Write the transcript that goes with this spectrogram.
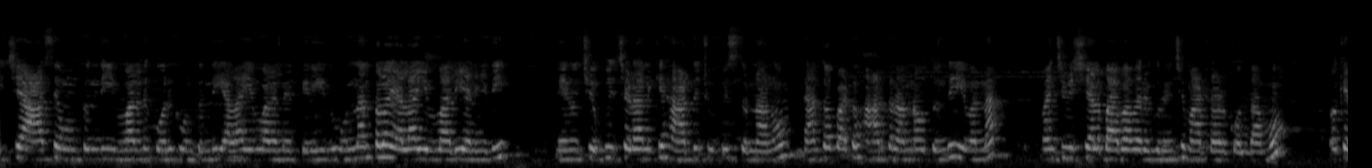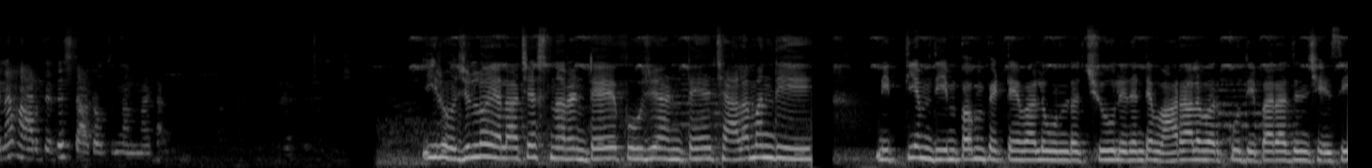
ఇచ్చే ఆశ ఉంటుంది ఇవ్వాలని కోరిక ఉంటుంది. ఎలా ఇవ్వాలనేది తెలియదు. ఉన్నంతలో ఎలా ఇవ్వాలి అనేది నేను చూపించడానికి హారతి చూపిస్తున్నాను. దాంతోపాటు హారతి రన్ అవుతుంది. ఏమన్నా మంచి విషయాలు బాబా వారి గురించి మాట్లాడుకుందాము. ఓకేనా? హారతి అయితే స్టార్ట్ అవుతుంది అనమాట ఈ రోజుల్లో ఎలా చేస్తున్నారంటే పూజ అంటే చాలామంది నిత్యం దీపం పెట్టేవాళ్ళు ఉండొచ్చు. లేదంటే వారాల వరకు దీపారాధన చేసి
